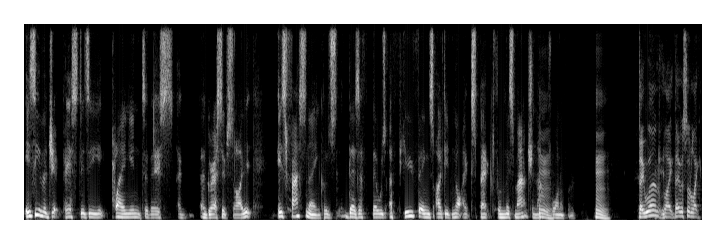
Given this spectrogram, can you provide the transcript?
is he legit pissed? Is he playing into this ag- aggressive side? It is fascinating because there's a there was a few things I did not expect from this match, and that was hmm. one of them. Hmm. They weren't like they were sort of like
